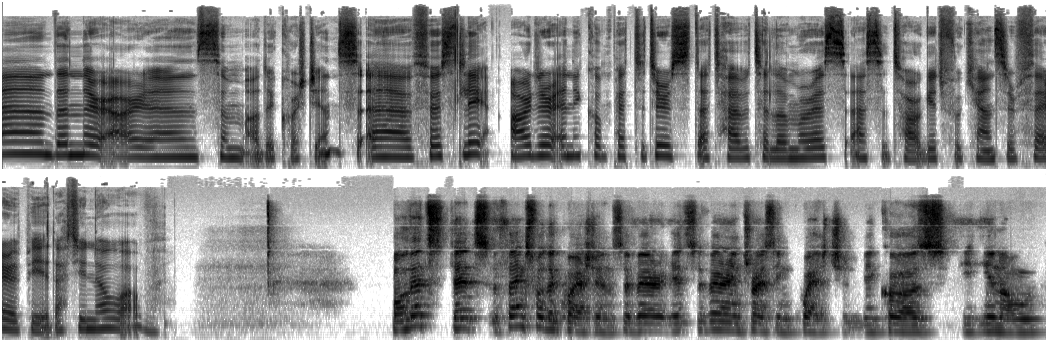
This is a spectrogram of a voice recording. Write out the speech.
and then there are uh, some other questions. Uh, firstly, are there any competitors that have telomerase as a target for cancer therapy that you know of? Well, that's that's. Thanks for the question. It's a very it's a very interesting question because you know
